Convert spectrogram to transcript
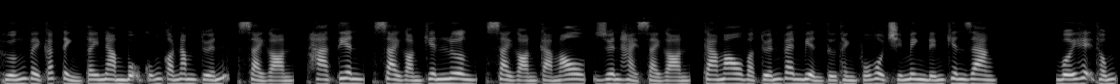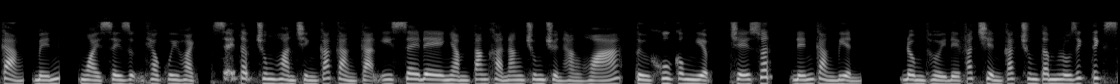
Hướng về các tỉnh Tây Nam Bộ cũng có 5 tuyến, Sài Gòn, Hà Tiên, Sài Gòn Kiên Lương, Sài Gòn Cà Mau, Duyên Hải Sài Gòn, Cà Mau và tuyến ven biển từ thành phố Hồ Chí Minh đến Kiên Giang. Với hệ thống cảng, bến, ngoài xây dựng theo quy hoạch, sẽ tập trung hoàn chỉnh các cảng cạn ICD nhằm tăng khả năng trung chuyển hàng hóa, từ khu công nghiệp, chế xuất, đến cảng biển. Đồng thời để phát triển các trung tâm logistics,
